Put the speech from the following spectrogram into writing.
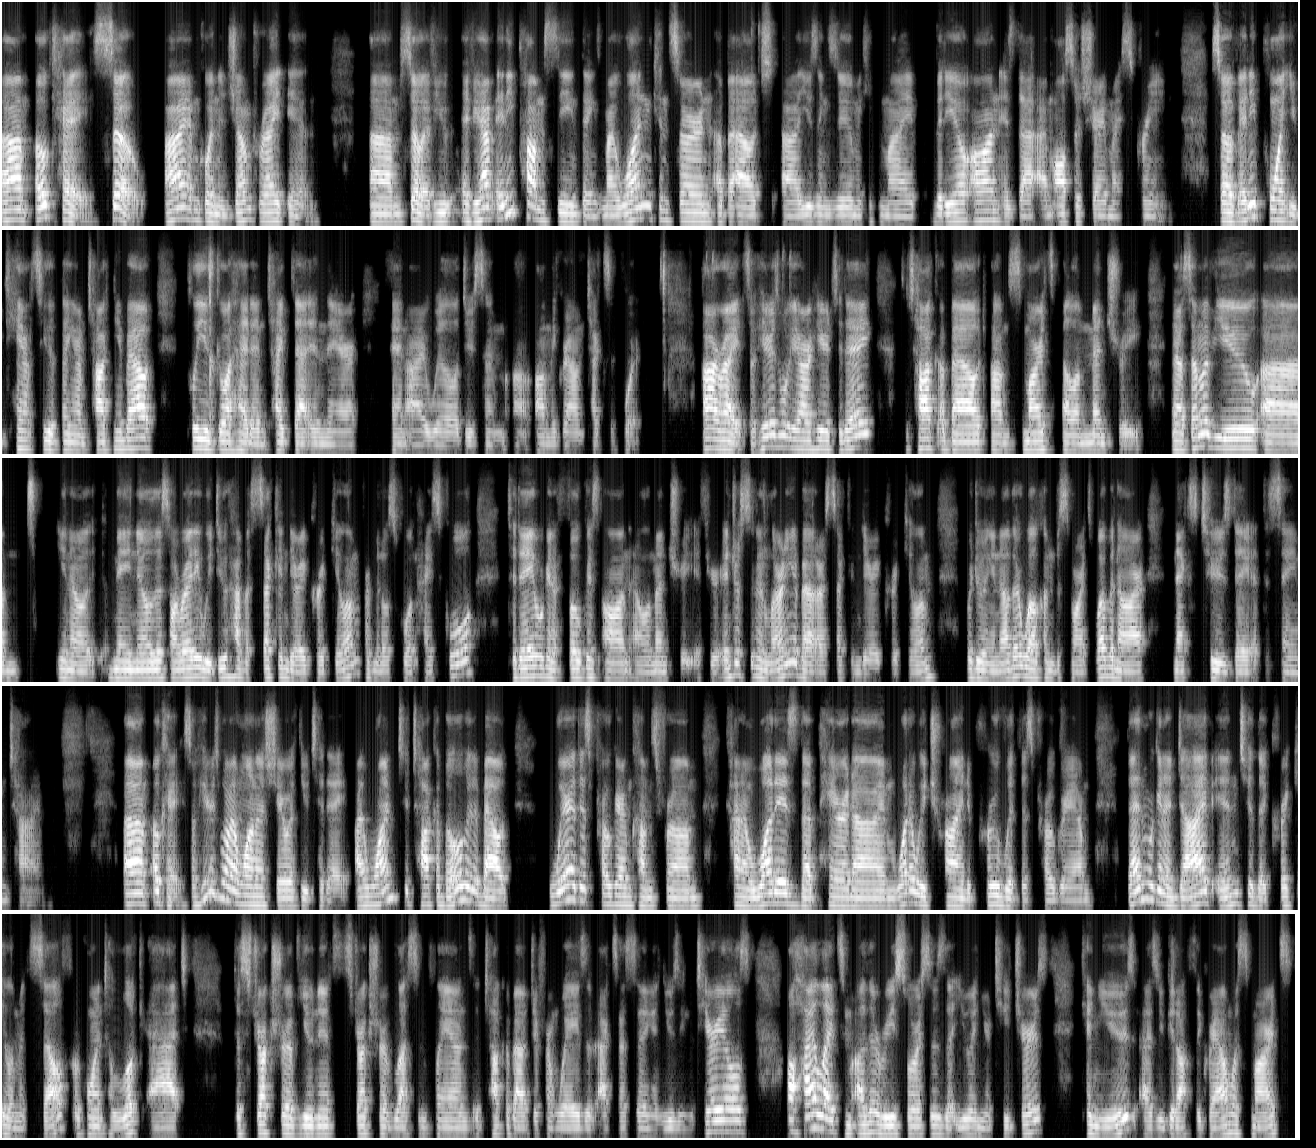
Um, okay, so I am going to jump right in. Um, so if you if you have any problems seeing things, my one concern about uh, using Zoom and keeping my video on is that I'm also sharing my screen. So if any point you can't see the thing I'm talking about, please go ahead and type that in there and I will do some uh, on-the-ground tech support. All right, so here's what we are here today to talk about um, Smarts Elementary. Now, some of you um, you know, may know this already, we do have a secondary curriculum for middle school and high school. Today, we're going to focus on elementary. If you're interested in learning about our secondary curriculum, we're doing another Welcome to Smarts webinar next Tuesday at the same time. Um, okay, so here's what I want to share with you today. I want to talk a little bit about where this program comes from, kind of what is the paradigm, what are we trying to prove with this program. Then we're going to dive into the curriculum itself. We're going to look at the structure of units, structure of lesson plans, and talk about different ways of accessing and using materials. I'll highlight some other resources that you and your teachers can use as you get off the ground with SMARTS.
